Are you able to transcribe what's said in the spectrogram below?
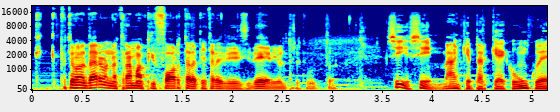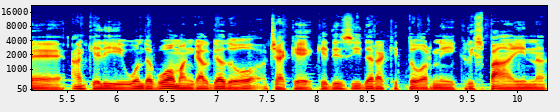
che potevano dare una trama più forte alla pietra dei desideri, oltretutto. Sì, sì, ma anche perché comunque anche lì Wonder Woman, Gal Gadot, cioè che, che desidera che torni Chris Pine,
